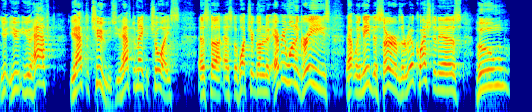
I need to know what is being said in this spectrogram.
You, you, you, have, you have to choose. You have to make a choice as to, as to what you're going to do. Everyone agrees that we need to serve. The real question is whom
